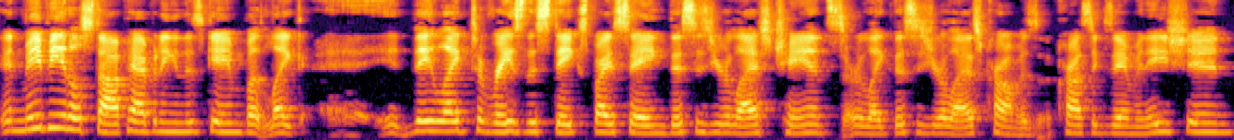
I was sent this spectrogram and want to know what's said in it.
and maybe it'll stop happening in this game, but like they like to raise the stakes by saying this is your last chance or like this is your last cross examination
